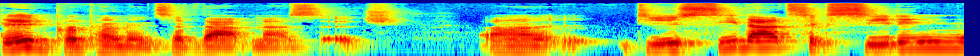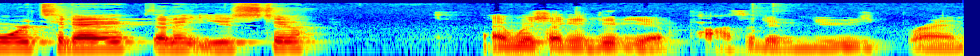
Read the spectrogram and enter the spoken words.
big proponents of that message. Uh, do you see that succeeding more today than it used to? I wish I could give you a positive news, Brent,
